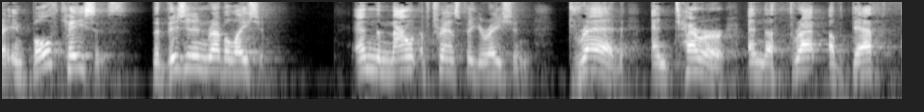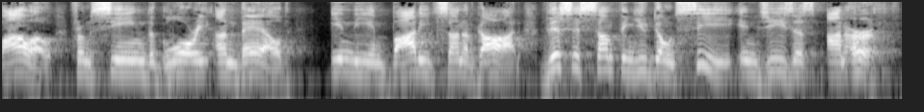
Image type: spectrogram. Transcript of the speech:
Right? In both cases, the vision in Revelation and the Mount of Transfiguration, dread and terror and the threat of death follow from seeing the glory unveiled in the embodied Son of God. This is something you don't see in Jesus on earth.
